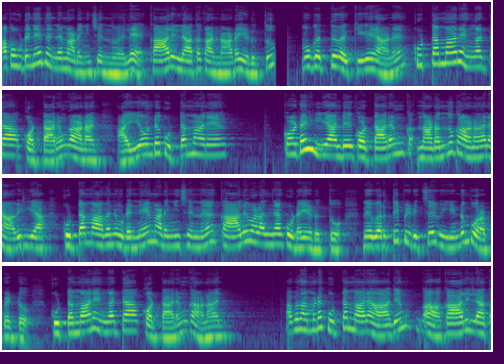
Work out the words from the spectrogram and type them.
അപ്പൊ ഉടനെ തന്നെ മടങ്ങി ചെന്നു അല്ലേ? കാലില്ലാത്ത കണ്ണാട എടുത്തു. മുഖത്ത് വയ്ക്കുകയാണ് കുട്ടമ്മാൻ എങ്ങട്ടാ കൊട്ടാരം കാണാൻ? അയ്യോന്റെ കുട്ടമ്മാനെ. കൊടയില്ലാണ്ട് കൊട്ടാരം നടന്നു കാണാനാവില്ല. കുട്ടമ്മാവൻ ഉടനെ മടങ്ങി ചെന്ന് കാൽ വളഞ്ഞ കുടയെടുത്തു. നിവർത്തി പിടിച്ച് വീണ്ടും പുറപ്പെട്ടു. കുട്ടമ്മാൻ എങ്ങട്ടാ കൊട്ടാരം കാണാൻ? അപ്പോൾ നമ്മുടെ കുട്ടമ്മാൻ ആദ്യം കാലില്ലാത്ത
